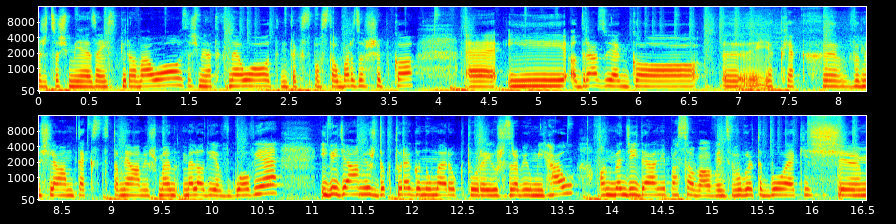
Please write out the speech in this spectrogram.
że coś mnie zainspirowało, coś mnie natknęło, ten tekst powstał bardzo szybko e, i od razu jak go, e, jak, jak wymyślałam tekst, to miałam już me melodię w głowie i wiedziałam już do którego numeru, który już zrobił Michał, on będzie idealnie pasował, więc w ogóle to było jakieś, em,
